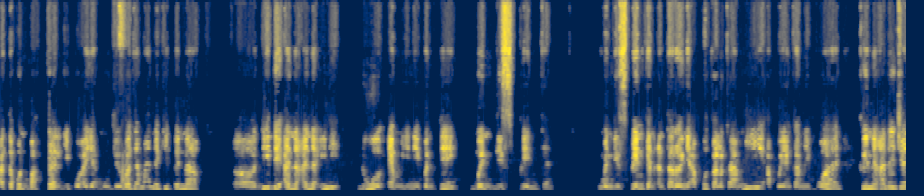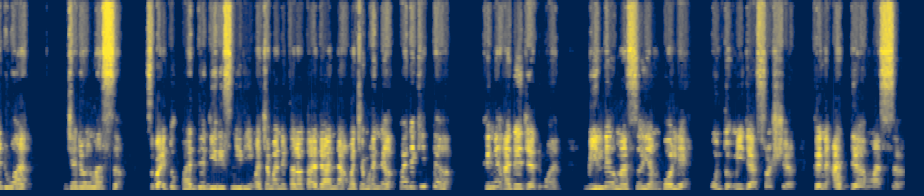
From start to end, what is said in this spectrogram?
ataupun bakal ibu ayah muda. Bagaimana kita nak uh, didik anak-anak ini? Dua M ini penting, mendisiplinkan. Mendisiplinkan antaranya apa? Kalau kami, apa yang kami buat, kena ada jadual. Jadual masa. Sebab itu pada diri sendiri, macam mana kalau tak ada anak, macam mana? Pada kita. Kena ada jadual. Bila masa yang boleh untuk media sosial kena ada masa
